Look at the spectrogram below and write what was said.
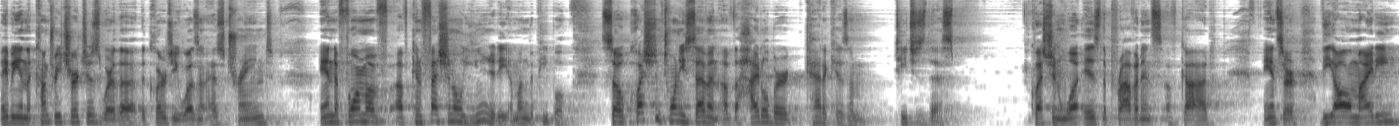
maybe in the country churches where the, the clergy wasn't as trained, and a form of, of confessional unity among the people. So, question 27 of the Heidelberg Catechism teaches this. Question What is the providence of God? Answer The almighty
